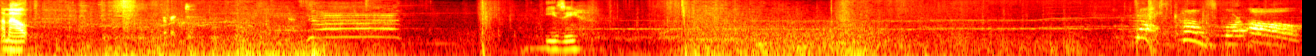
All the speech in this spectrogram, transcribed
I'm out. Perfect. Easy. Death comes for all.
